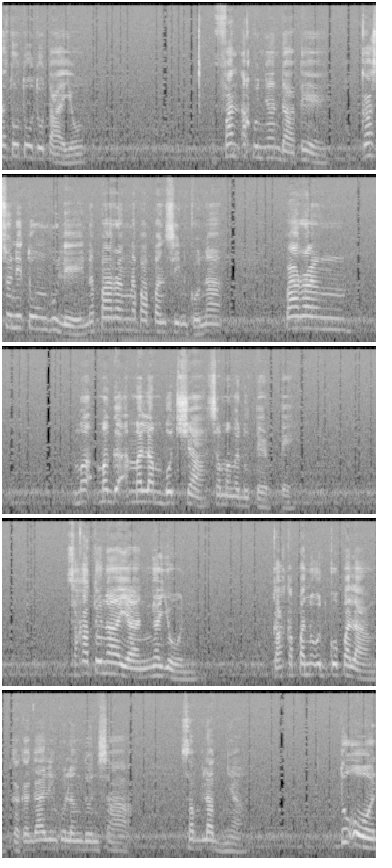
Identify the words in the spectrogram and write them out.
natututo tayo. Fan ako niyan dati eh. Kaso nitong huli na parang napapansin ko na parang ma- mag- malambot siya sa mga Duterte. Sa katunayan, ngayon, kakapanood ko pa lang, kakagaling ko lang dun sa sa vlog niya. Doon,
